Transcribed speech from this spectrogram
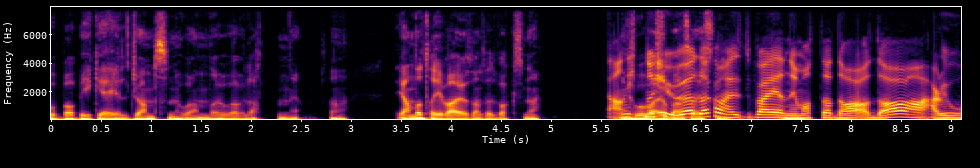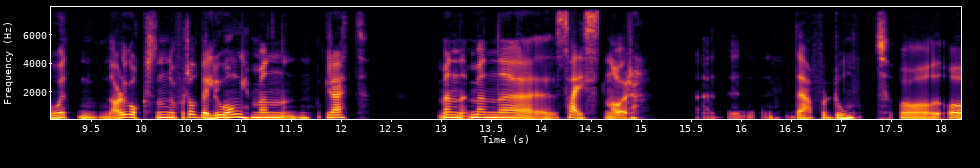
Hun Bobby Gale Johnson, hun andre, hun var vel 18, ja. Så de andre tre var jo sånn sett voksne. Ja, Men hun 19 og 20, da kan vi være enige om at da, da er du jo et, da er du voksen. Du er fortsatt veldig ung, men greit. Men, men eh, 16 år eh, Det er for dumt å, å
